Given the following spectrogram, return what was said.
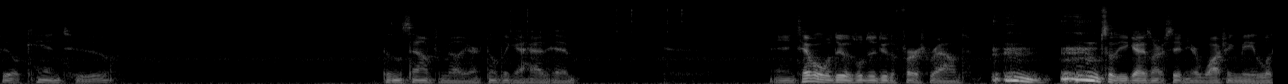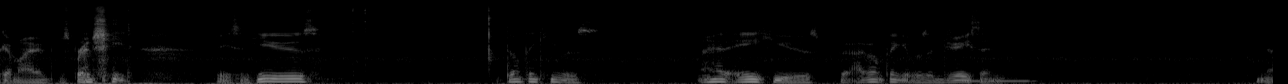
Phil Cantu. Doesn't sound familiar. Don't think I had him. And tell what we'll do is we'll just do the first round. so that you guys aren't sitting here watching me look at my spreadsheet. Jason Hughes. Don't think he was... I had a Hughes, but I don't think it was a Jason. No.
